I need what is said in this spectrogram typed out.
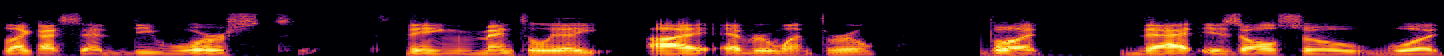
like I said, the worst thing mentally I ever went through. But that is also what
